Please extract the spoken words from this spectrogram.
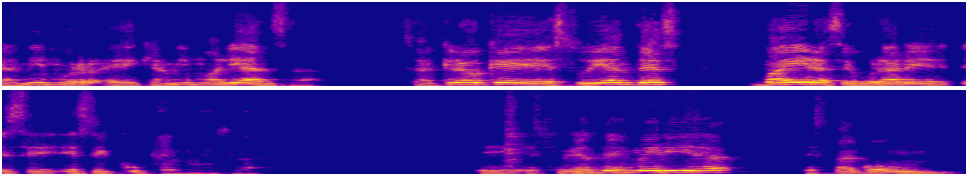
al, mismo, eh, que al mismo Alianza. O sea, creo que Estudiantes va a ir a asegurar e, ese, ese cupo, ¿no? O sea, eh, Estudiantes de Mérida está con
